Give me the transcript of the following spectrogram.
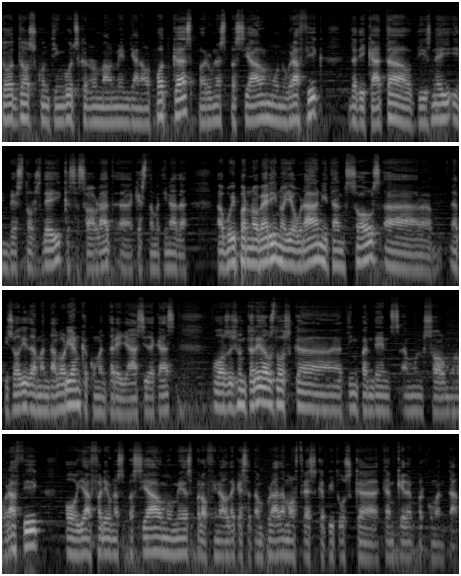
tots els continguts que normalment hi ha al podcast per un especial monogràfic dedicat al Disney Investors Day que s'ha celebrat eh, aquesta matinada. Avui, per no haver-hi, no hi haurà ni tan sols eh, episodi de Mandalorian que comentaré ja, si de cas o els ajuntaré els dos que tinc pendents amb un sol monogràfic o ja faré un especial només per al final d'aquesta temporada amb els tres capítols que, que em queden per comentar.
